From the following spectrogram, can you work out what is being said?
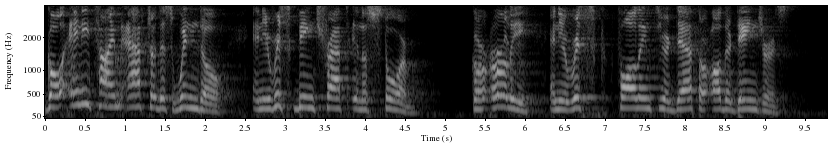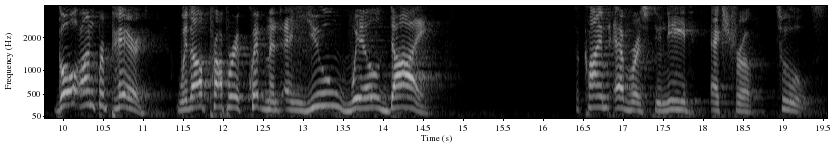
Go anytime after this window, and you risk being trapped in a storm. Go early, and you risk falling to your death or other dangers. Go unprepared without proper equipment, and you will die. To climb Everest, you need extra tools.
